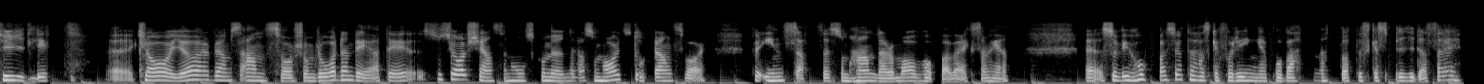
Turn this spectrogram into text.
tydligt Eh, klargör vems ansvarsområden det är. Att det är socialtjänsten hos kommunerna som har ett stort ansvar för insatser som handlar om avhopparverksamhet. Eh, så vi hoppas ju att det här ska få ringa på vattnet och att det ska sprida sig.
